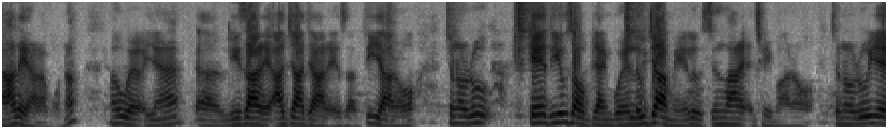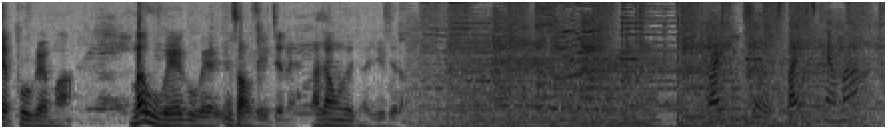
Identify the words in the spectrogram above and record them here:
နားလည်ရတာပေါ့နော်မတ်ဦးရဲ့အရန်အာလေးစားတယ်အားကြကြတယ်ဆိုတာသိရတော့ကျွန်တော်တို့ကဲတရုပ်ဆောင်ပြိုင်ပွဲလုပ်ကြမယ်လို့စဉ်းစားတဲ့အချိန်မှာတော့ကျွန်တော်တို့ရဲ့ program မှာမတ်ဦးဝဲကိုပဲဥဆောင်စေခြင်းတယ်ဒါကြောင့်မလို့ကျွန်တော်ရွေးပြတာ Rising shows. Lights, camera.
